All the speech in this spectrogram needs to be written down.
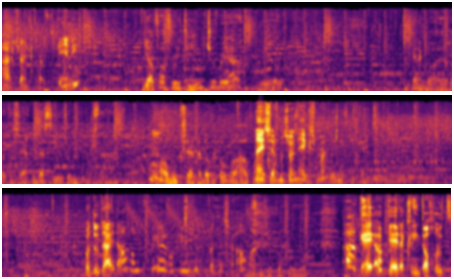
Ah, Shine Sprite. Ken je die? Jouw favoriete YouTuber, ja? Ook? Die ken ik wel, ja. Dat is echt de beste YouTuber die er bestaat. Hm. Al moet ik zeggen dat ik ook wel hou van... Nee, de zeg me games. zo niks, maar- Ik weet niet of die kent. Wat doet hij dan ongeveer op YouTube? en zo? Maar die is ook wel goed, hoor. Oké, oké, dat klinkt al goed.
